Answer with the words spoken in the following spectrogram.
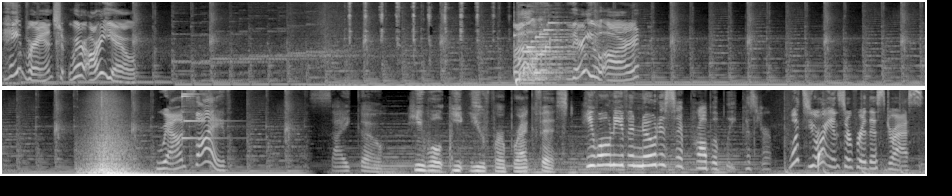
Hey, Branch, where are you? Oh, there you are. Round 5. Psycho. He will eat you for breakfast. He won't even notice it probably because you're. What's your answer for this dress?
